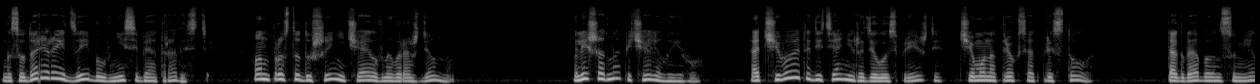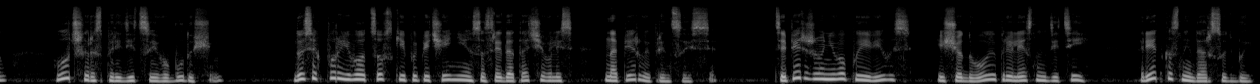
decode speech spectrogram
Государь Рейдзей был вне себя от радости. Он просто души не чаял в новорожденном. Лишь одно печалило его. Отчего это дитя не родилось прежде, чем он отрекся от престола? Тогда бы он сумел лучше распорядиться его будущим. До сих пор его отцовские попечения сосредотачивались на первой принцессе. Теперь же у него появилось еще двое прелестных детей, редкостный дар судьбы.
